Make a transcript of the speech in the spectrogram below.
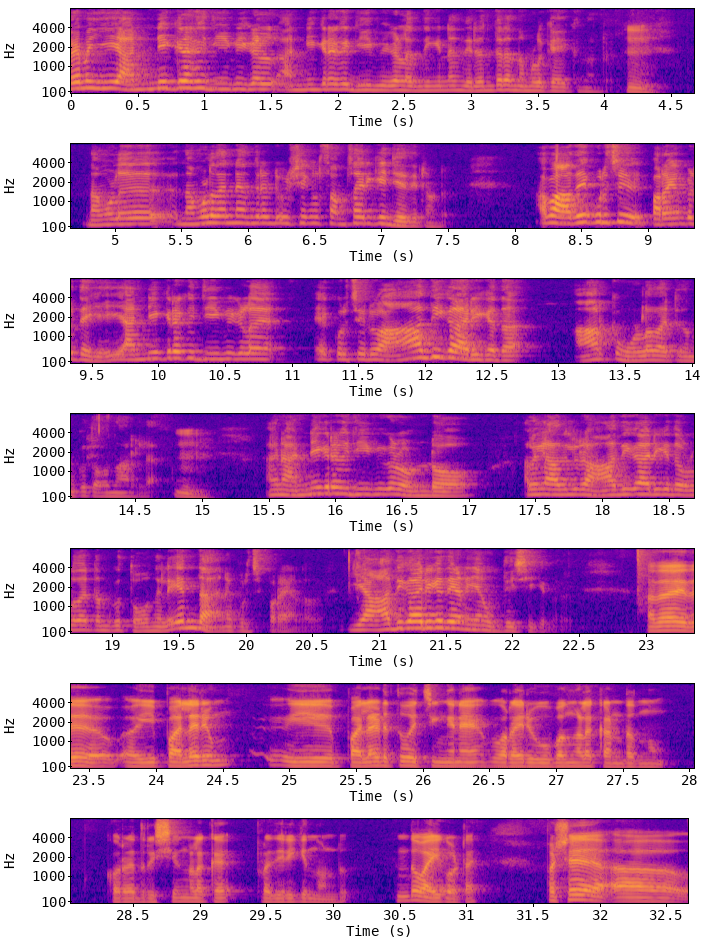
പ്രേമ ഈ അന്യഗ്രഹ ജീവികൾ അന്യഗ്രഹ ജീവികൾ എന്നിങ്ങനെ നിരന്തരം നമ്മൾ കേൾക്കുന്നുണ്ട്. നമ്മൾ നമ്മൾ തന്നെ ഒന്ന് രണ്ട് വിഷയങ്ങൾ സംസാരിക്കുകയും ചെയ്തിട്ടുണ്ട്. അപ്പോൾ അതേക്കുറിച്ച് പറയുമ്പോഴത്തേക്ക് ഈ അന്യഗ്രഹ ജീവികളെ കുറിച്ചൊരു ആധികാരികത ആർക്കും ഉള്ളതായിട്ട് നമുക്ക് തോന്നാറില്ല. അങ്ങനെ അന്യഗ്രഹ ജീവികളുണ്ടോ അല്ലെങ്കിൽ അതിലൊരു ആധികാരികത ഉള്ളതായിട്ട് നമുക്ക് തോന്നില്ല. എന്താ അതിനെക്കുറിച്ച് പറയാനുള്ളത്? ഈ ആധികാരികതയാണ് ഞാൻ ഉദ്ദേശിക്കുന്നത്. അതായത് ഈ പലരും ഈ പലയിടത്ത് വെച്ച് ഇങ്ങനെ കുറേ രൂപങ്ങളെ കണ്ടെന്നും കുറേ ദൃശ്യങ്ങളൊക്കെ പ്രചരിക്കുന്നുണ്ട്. എന്തോ ആയിക്കോട്ടെ. പക്ഷേ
